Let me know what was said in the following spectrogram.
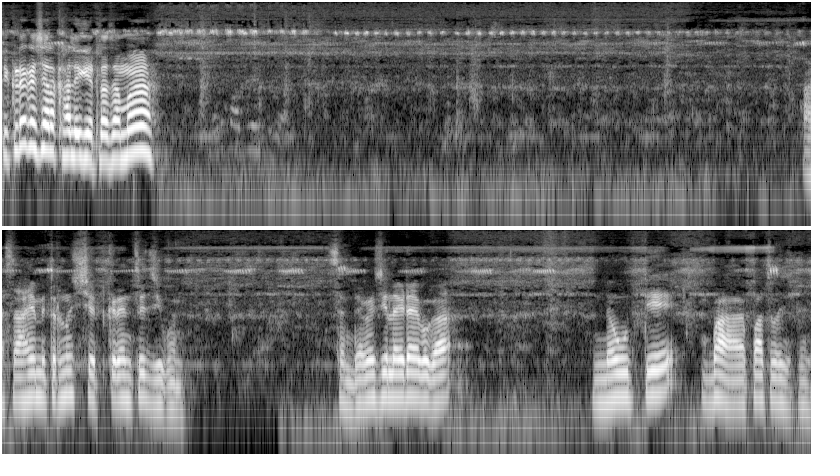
तिकडे कशाला खाली घेतला सा मग? असं आहे मित्रांनो शेतकऱ्यांचं जीवन. संध्याकाळची लाइट आहे बघा. नऊ ते बा पाच वाजेपर्यंत.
